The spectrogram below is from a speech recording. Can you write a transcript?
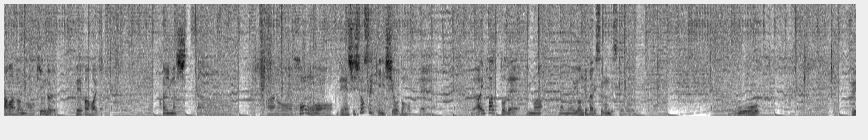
アマゾンの Kindle ペーパーホワイト。買いました。あのー、本を電子書籍にしようと思って、で iPad で今、あの、読んでたりするんですけど、おおえ？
